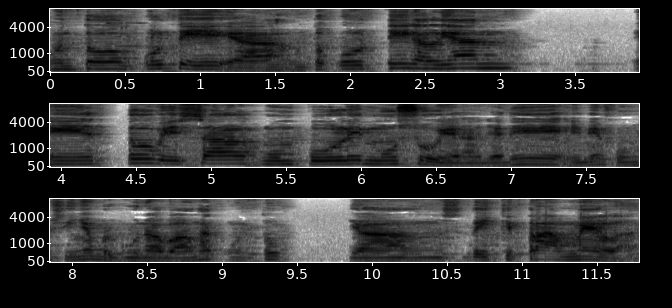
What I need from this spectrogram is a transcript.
untuk ulti ya untuk ulti kalian itu bisa ngumpulin musuh ya. Jadi ini fungsinya berguna banget untuk yang sedikit rame lah.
